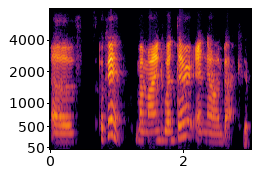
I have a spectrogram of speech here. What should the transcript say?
of, okay, my mind went there and now I'm back. Yep.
